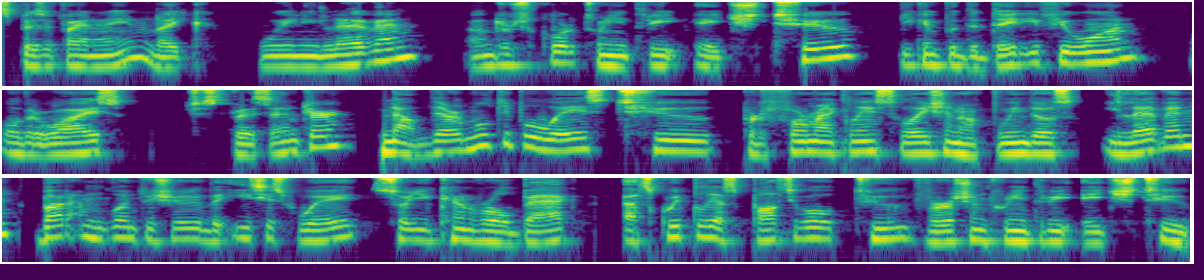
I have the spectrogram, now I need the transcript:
specify a name like win11 underscore 23h2. You can put the date if you want. Otherwise, just press enter. Now, there are multiple ways to perform a clean installation of Windows 11, but I'm going to show you the easiest way so you can roll back as quickly as possible to version 23H2.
